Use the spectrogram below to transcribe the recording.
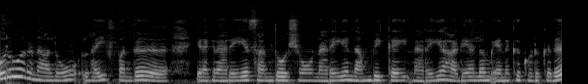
ஒரு ஒரு நாளும் லைஃப் வந்து எனக்கு நிறைய சந்தோஷம் நிறைய நம்பிக்கை நிறைய அடையாளம் எனக்கு கொடுக்குது.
